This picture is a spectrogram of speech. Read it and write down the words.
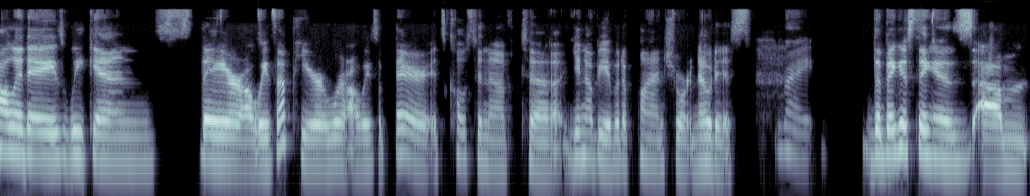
Holidays, weekends, they are always up here we're always up there. It's close enough to you know be able to plan short notice. Right. The biggest thing is um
